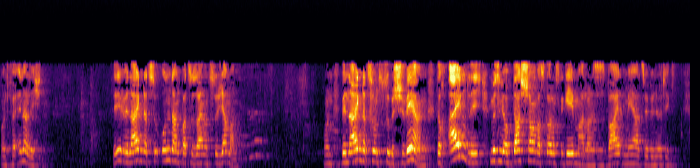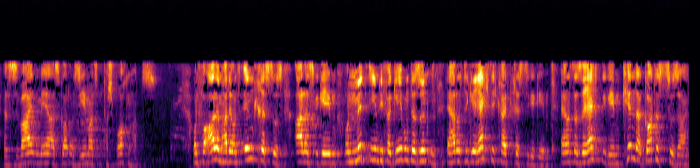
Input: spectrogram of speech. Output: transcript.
und verinnerlichen. Wir neigen dazu, undankbar zu sein und zu jammern. Und wir neigen dazu, uns zu beschweren. Doch eigentlich müssen wir auf das schauen, was Gott uns gegeben hat, weil es ist weit mehr, als wir benötigen. Es ist weit mehr, als Gott uns jemals versprochen hat. Und vor allem hat er uns in Christus alles gegeben und mit ihm die Vergebung der Sünden. Er hat uns die Gerechtigkeit Christi gegeben. Er hat uns das Recht gegeben, Kinder Gottes zu sein.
